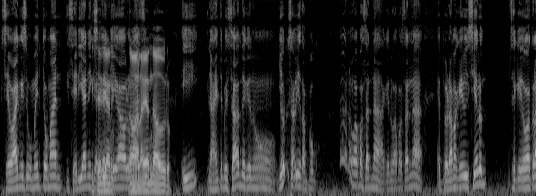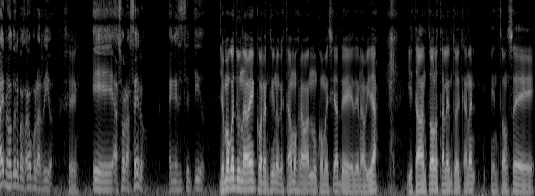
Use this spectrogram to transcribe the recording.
se va en ese momento man y sería ni Y que habían llegado a lo No, le máximo. habían dado duro. Y la gente pensaba de que no, yo no sabía tampoco. Ah, no va a pasar nada, que no va a pasar nada. El programa que ellos hicieron se quedó atrás y nosotros le pasamos por arriba. Sí. Eh, a zona cero, en ese sentido. Yo me acuerdo una vez, Corantino, que estábamos grabando un comercial de, de Navidad y estaban todos los talentos del canal. Entonces,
